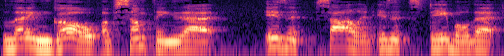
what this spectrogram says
letting go of something that isn't solid, isn't stable, that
